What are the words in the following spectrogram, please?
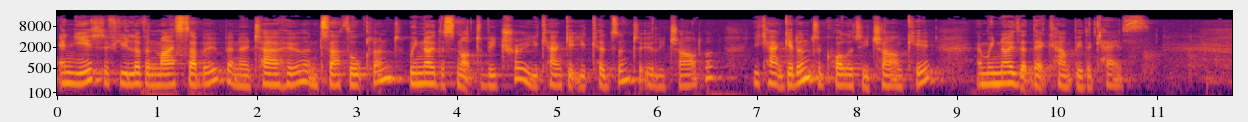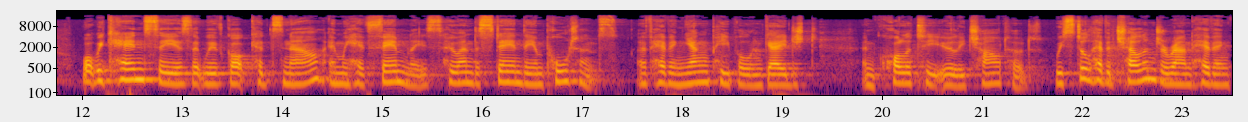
And yet, if you live in my suburb in Otahuhu in South Auckland, we know this not to be true. You can't get your kids into early childhood, you can't get into quality childcare, and we know that that can't be the case. What we can see is that we've got kids now and we have families who understand the importance of having young people engaged in quality early childhood. We still have a challenge around having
